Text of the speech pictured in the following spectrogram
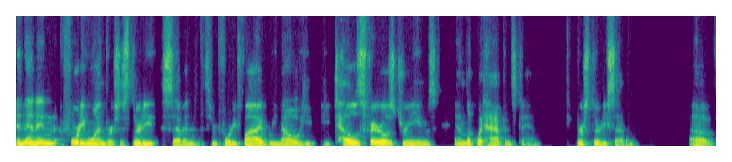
And then in 41, verses 37 through 45, we know he, he tells Pharaoh's dreams. And look what happens to him. Verse 37 of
